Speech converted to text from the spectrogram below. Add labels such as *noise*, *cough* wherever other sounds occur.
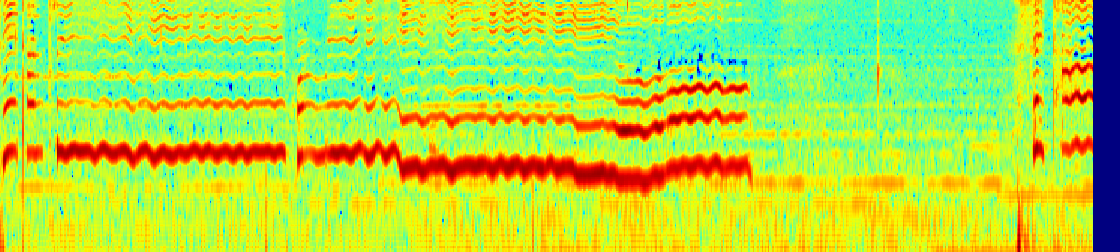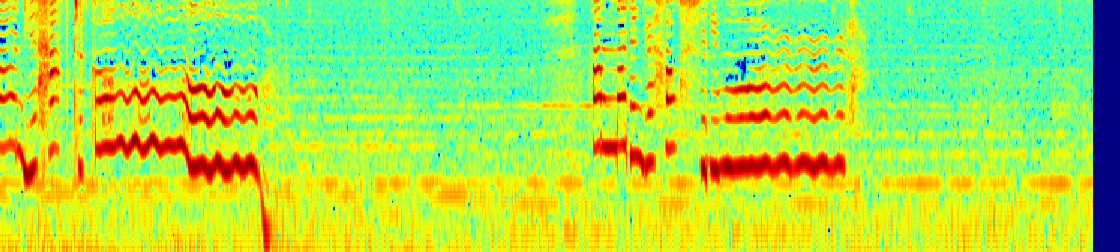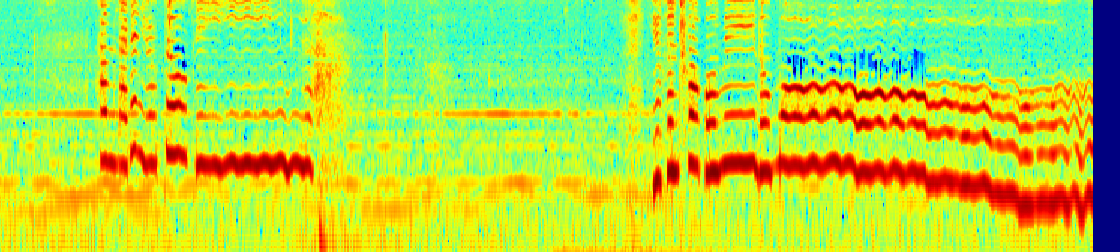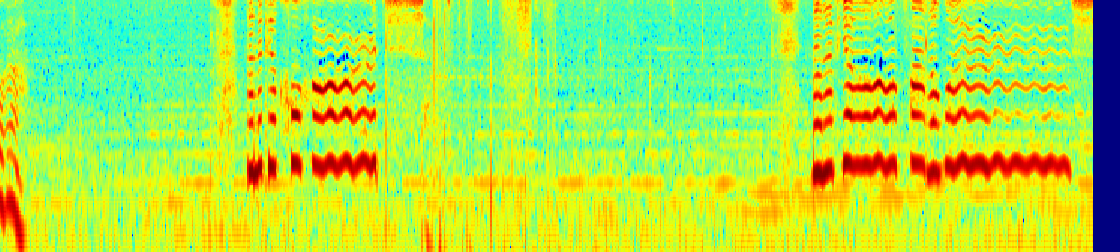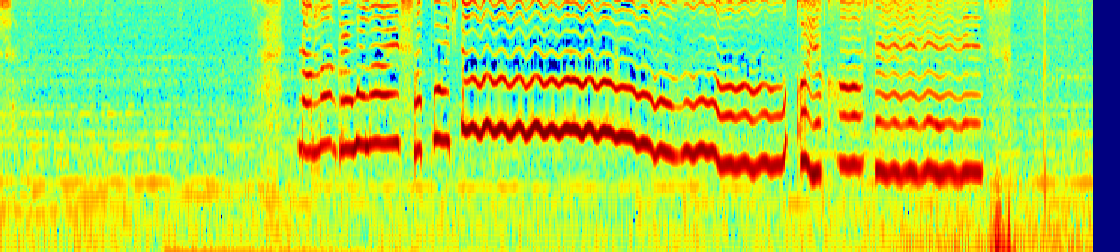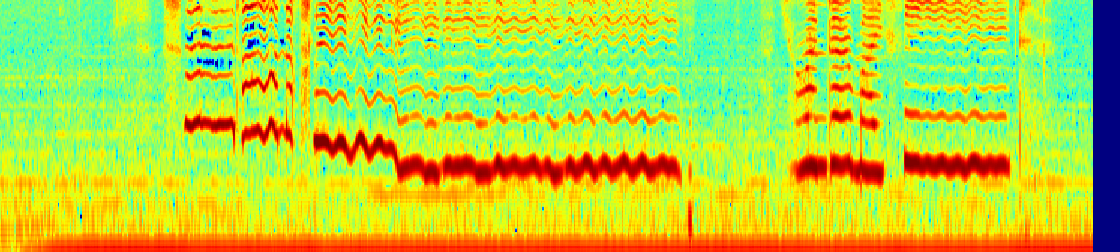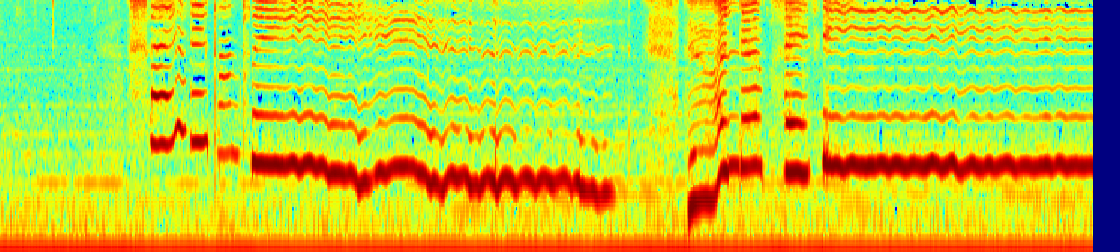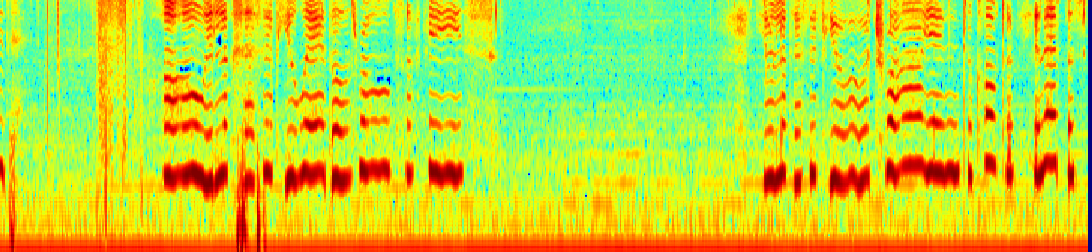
Satan, please In your building. You can trouble me no more. None of your cohorts. Looks as if you wear those robes of peace. You look as if you're trying to cultivate an atmosphere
